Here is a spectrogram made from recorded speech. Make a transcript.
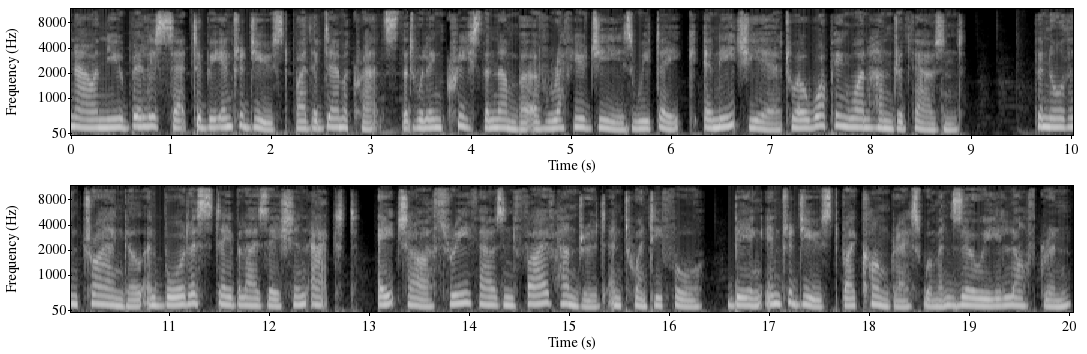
Now a new bill is set to be introduced by the Democrats that will increase the number of refugees we take in each year to a whopping 100,000. The Northern Triangle and Border Stabilization Act, H.R. 3524, being introduced by Congresswoman Zoe Lofgren,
